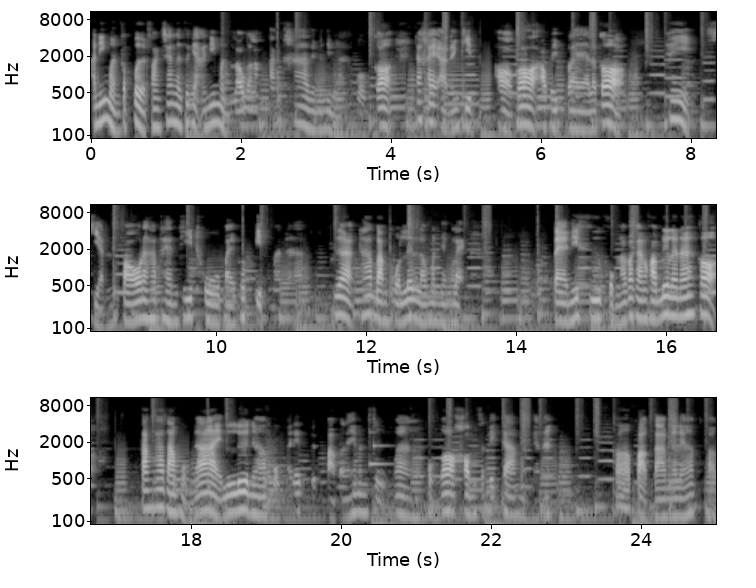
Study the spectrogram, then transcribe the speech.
อันนี้เหมือนกับเปิดฟังก์ชันอะไรสักอย่าง อันนี้เหมือนเรากำลังตั้งค่าอะไรมันอยู่นะครับผม ก็ถ้าใครอ่านอังกฤษออกก็เอาไปแปลแล้วก็ให้เขียน false นะครับ แทนที่ true ไปเพื่อปิดมันนะครับ เพื่อถ้าบางคนเล่นแล้วมันยังแหลกนะครับ แต่นี้คือผมรับประกันความลื่นแล้วนะ ก็ตั้งค่าตามผมได้ลื่นๆนะครับ ผมไม่ได้ไปปรับอะไรให้มันสูงมาก ผมก็คอมสเปคกลางเหมือนกันนะ ก็ปรับตามกันเลยครับ ปรับ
